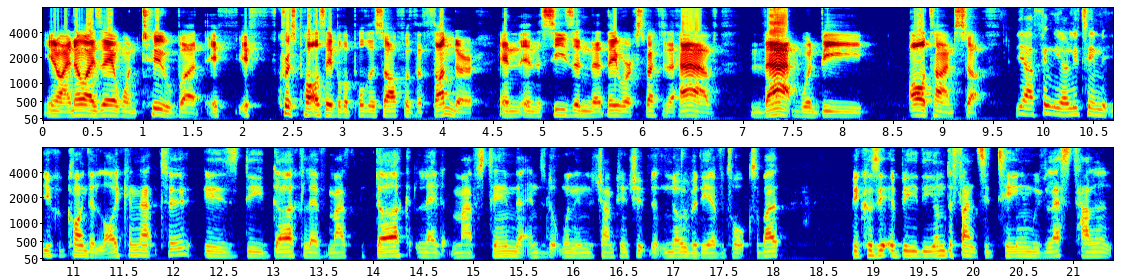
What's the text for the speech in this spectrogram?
you know, I know Isaiah won two, but if if Chris Paul is able to pull this off with the Thunder in in the season that they were expected to have, that would be all time stuff. Yeah, I think the only team that you could kind of liken that to is the Dirk led Dirk led Mavs team that ended up winning the championship that nobody ever talks about because it would be the underfancied team with less talent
